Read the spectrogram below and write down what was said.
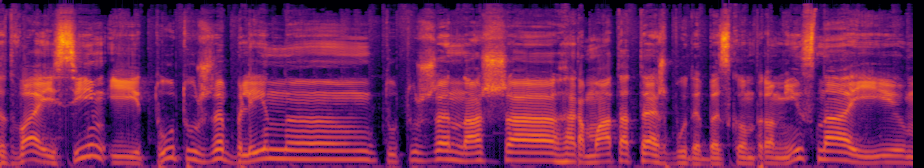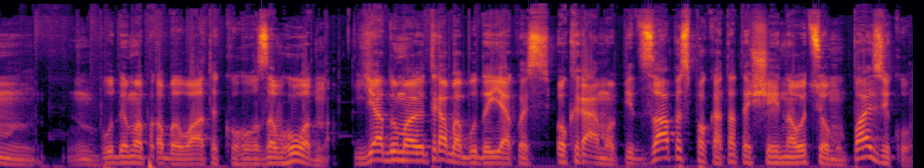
Це 2,7, і тут уже, блін, е, тут уже наша гармата теж буде безкомпромісна і будемо пробивати кого завгодно. Я думаю, треба буде якось окремо під запис покатати ще й на оцьому пазіку,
